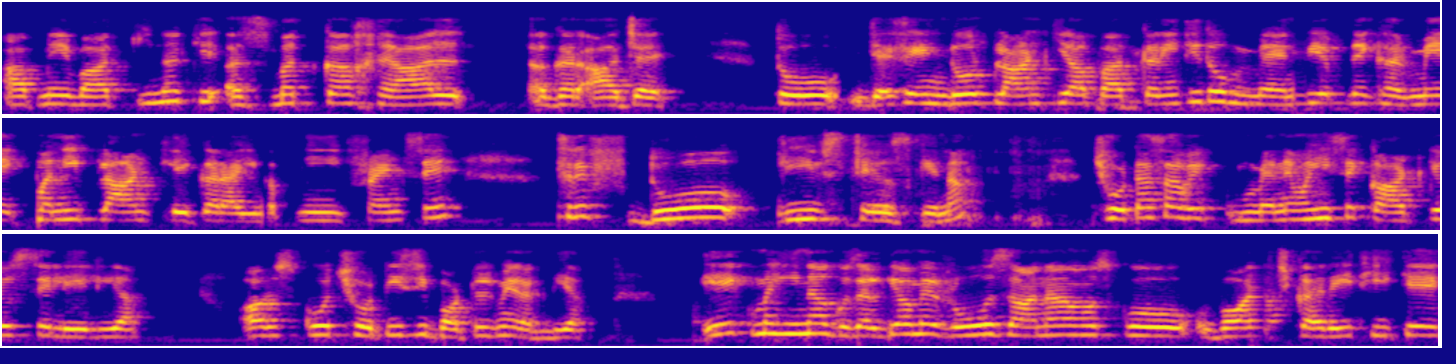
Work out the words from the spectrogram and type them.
آپ نے یہ بات کی نا کہ عظمت کا خیال اگر آ جائے تو جیسے انڈور پلانٹ کی آپ بات کری تھی تو میں بھی اپنے گھر میں ایک منی پلانٹ لے کر آئی اپنی فرینڈ سے۔ صرف دو لیوس تھے اس کے نا۔ چھوٹا سا میں نے وہیں سے کاٹ کے اس سے لے لیا اور اس کو چھوٹی سی بوٹل میں رکھ دیا۔ ایک مہینہ گزر گیا اور میں روز آنا اس کو واچ کر رہی تھی کہ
